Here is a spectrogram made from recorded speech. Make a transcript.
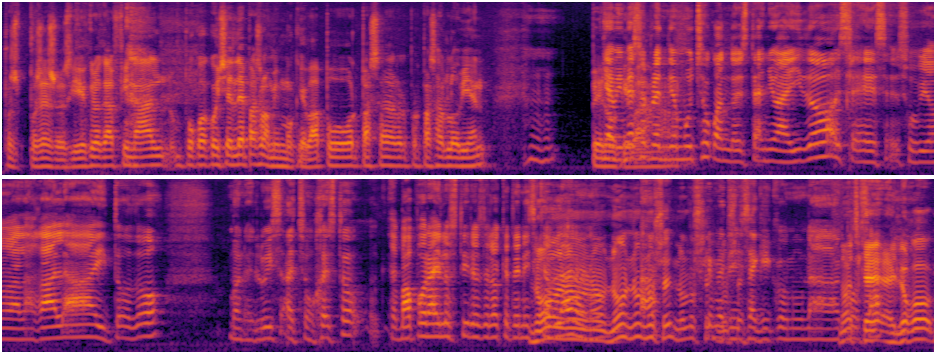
Pues, pues eso, es que yo creo que al final un poco a Coiset le pasa lo mismo, que va por pasar, por pasarlo bien. Pero y a mí me va- sorprendió mucho cuando este año ha ido, se, se subió a la gala y todo. Bueno, y Luis ha hecho un gesto. ¿Va por ahí los tiros de lo que tenéis No, que hablar? no, no, no, no, no Ah, sé, no lo sé, Que me no tenéis sé. aquí con una No, es cosa. que eh, luego,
